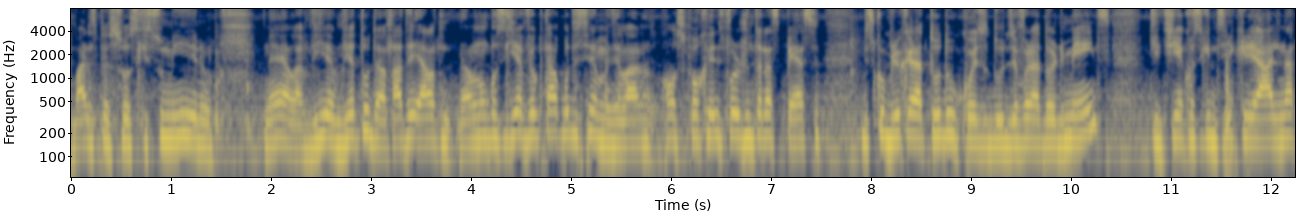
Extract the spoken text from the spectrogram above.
várias pessoas que sumiram, né? Ela via, via tudo. Ela, tava, ela, ela não conseguia ver o que estava acontecendo, mas ela, aos poucos, eles foram juntando as peças, descobriu que era tudo coisa do devorador de mentes, que tinha conseguido se recriar ali na,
